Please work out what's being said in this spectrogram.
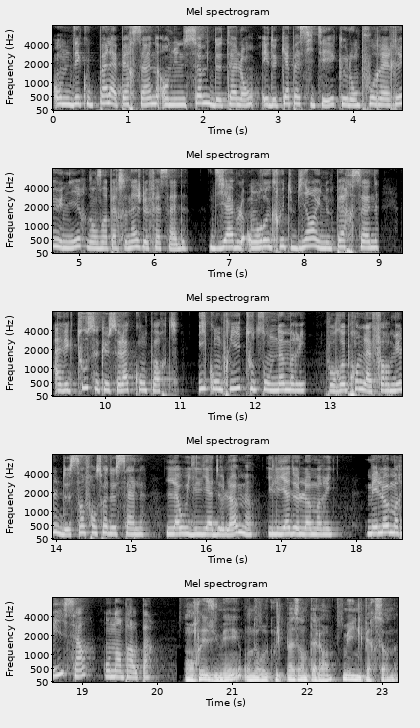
on ne découpe pas la personne en une somme de talents et de capacités que l'on pourrait réunir dans un personnage de façade. Diable, on recrute bien une personne avec tout ce que cela comporte, y compris toute son hommerie, pour reprendre la formule de Saint François de Sales. Là où il y a de l'homme, il y a de l'hommerie. Mais l'hommerie, ça, on n'en parle pas. En résumé, on ne recrute pas un talent, mais une personne.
